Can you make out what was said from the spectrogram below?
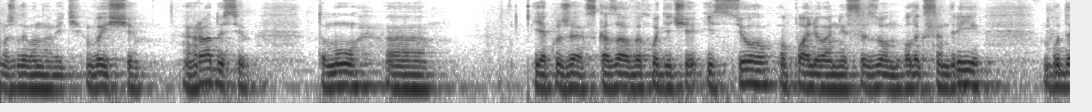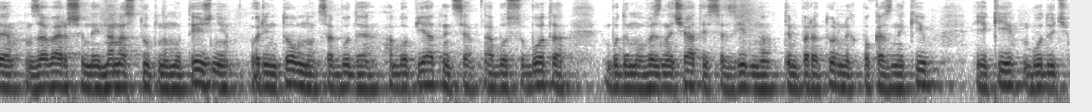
можливо, навіть вище градусів. Тому, е, як уже сказав, виходячи із цього, опалювальний сезон в Олександрії буде завершений на наступному тижні. Орієнтовно це буде або п'ятниця, або субота. Будемо визначатися згідно температурних показників, які будуть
